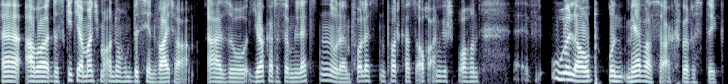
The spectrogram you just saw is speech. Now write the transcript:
Äh, aber das geht ja manchmal auch noch ein bisschen weiter. Also Jörg hat das im letzten oder im vorletzten Podcast auch angesprochen. Äh, Urlaub und Meerwasseraquaristik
